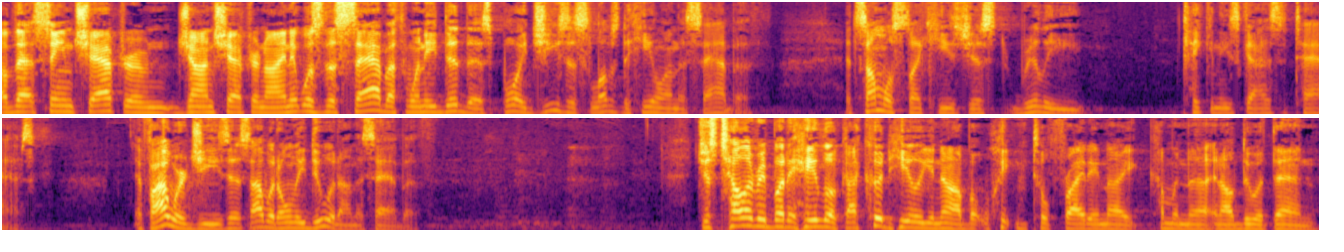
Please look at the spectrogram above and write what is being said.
of that same chapter in John chapter 9, it was the Sabbath when he did this. Boy, Jesus loves to heal on the Sabbath. It's almost like he's just really taking these guys to task. If I were Jesus, I would only do it on the Sabbath. Just tell everybody, hey, look, I could heal you now, but wait until Friday night. Come and, uh, and I'll do it then.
